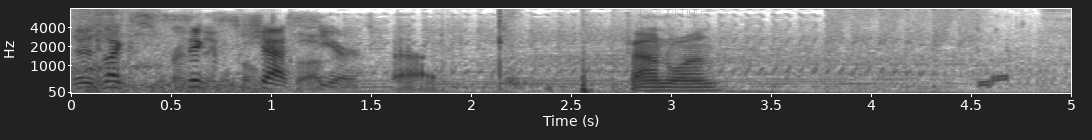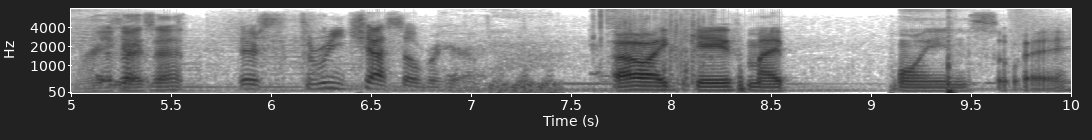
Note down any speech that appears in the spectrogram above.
There's like six chests club here. is. Found one. Where are you There's guys at? There's three chests over here. Oh, I gave my points away.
